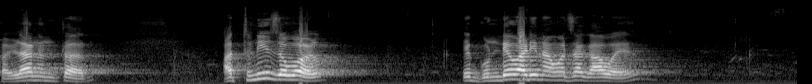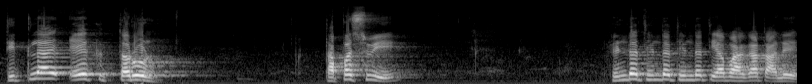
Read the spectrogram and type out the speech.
कळल्यानंतर अथणीजवळ एक गुंडेवाडी नावाचा गाव आहे. तिथला एक तरुण तपस्वी हिंडत हिंडत हिंडत या भागात आले.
